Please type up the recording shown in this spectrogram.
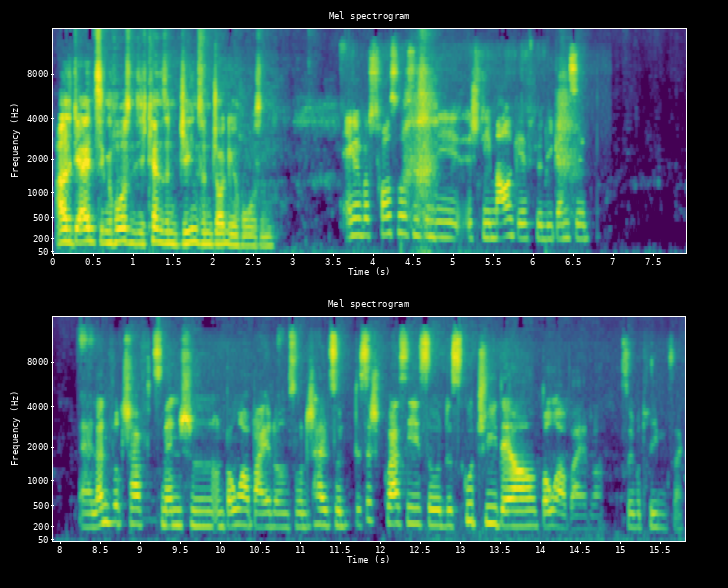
Also die einzigen Hosen, die ich kenne, sind Jeans und Jogginghosen. Engelbert Strauß-Hosen sind die, ist die Marke für die ganze äh, Landwirtschaftsmenschen und Bauarbeiter und so. Das ist halt so, das ist quasi so das Gucci der Bauarbeiter, so übertrieben gesagt.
